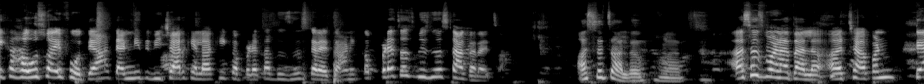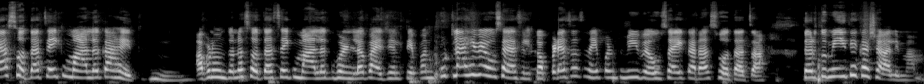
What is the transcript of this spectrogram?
एक हाऊस वाईफ होत्या. त्यांनी विचार केला की कपड्याचा बिझनेस करायचा आणि कपड्याचाच बिझनेस का करायचा? असंच आलं असंच मनात आलं. अच्छा पण त्या स्वतःचे एक मालक आहेत. आपण म्हणतो ना स्वतःचा एक मालक बनलं पाहिजे. ते पण कुठलाही व्यवसाय असेल कपड्याचाच नाही पण तुम्ही व्यवसाय करा स्वतःचा. तर तुम्ही इथे कशा आले मॅम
